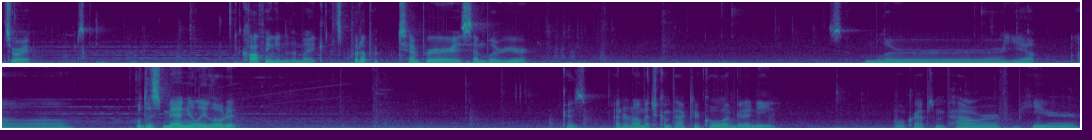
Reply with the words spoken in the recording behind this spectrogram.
Sorry. Coughing into the mic. Let's put up a temporary assembler here. Assembler, yep. Uh, we'll just manually load it because I don't know how much compacted coal I'm going to need. We'll grab some power from here.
